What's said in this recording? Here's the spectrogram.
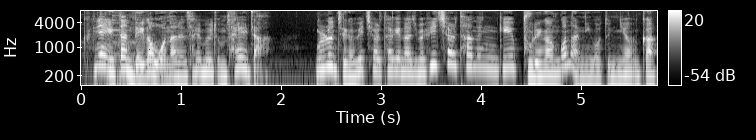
그냥 일단 내가 원하는 삶을 좀 살자. 물론 제가 휠체어를 타긴 하지만 휠체어를 타는 게 불행한 건 아니거든요. 그러니까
